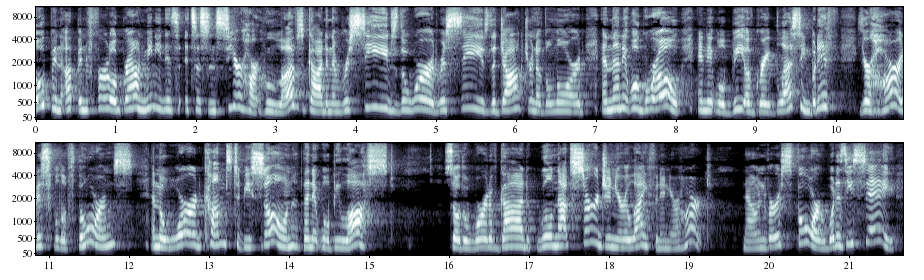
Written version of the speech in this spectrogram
open up in fertile ground, meaning it's, it's a sincere heart who loves God and then receives the word, receives the doctrine of the Lord, and then it will grow and it will be of great blessing. But if your heart is full of thorns and the word comes to be sown, then it will be lost. So the word of God will not surge in your life and in your heart. Now in verse four, what does he say?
